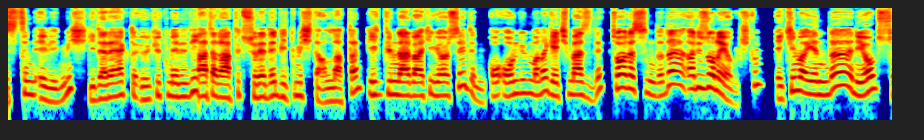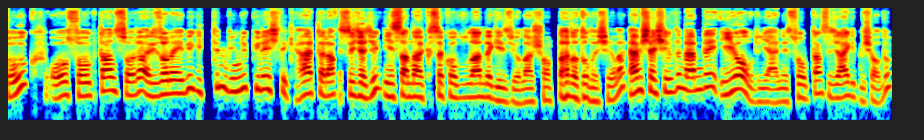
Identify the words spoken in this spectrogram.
satanistin eviymiş. Gider ayak da ürkütmedi değil. Zaten artık sürede bitmişti Allah'tan. İlk günler belki görseydim o 10 gün bana geçmezdi. Sonrasında da Arizona'ya uçtum. Ekim ayında New York soğuk. O soğuktan sonra Arizona'ya bir gittim. Günlük güneşlik. Her taraf sıcacık. İnsanlar kısa kollularla geziyorlar. Şortlarla dolaşıyorlar. Hem şaşırdım hem de iyi oldu yani. Soğuktan sıcağa gitmiş oldum.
